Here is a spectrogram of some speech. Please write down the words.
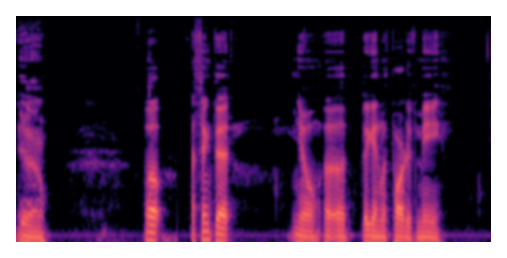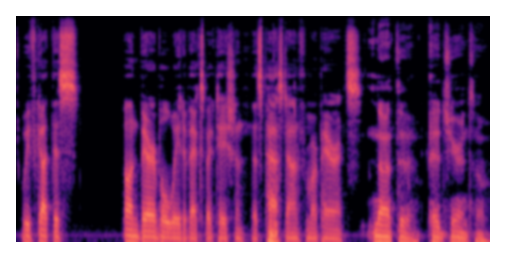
you know? Well, I think that, you know, uh, uh, again, with part of me, we've got this unbearable weight of expectation that's passed down from our parents. Not the Ed Sheeran song.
